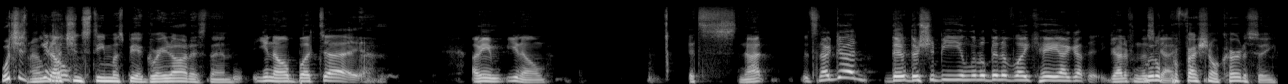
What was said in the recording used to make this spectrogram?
which is Well, you know Lichtenstein must be a great artist then. you know, but uh, I mean, you know, it's not it's not good. There there should be a little bit of like, hey, I got the, got it from A this little guy. professional courtesy.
